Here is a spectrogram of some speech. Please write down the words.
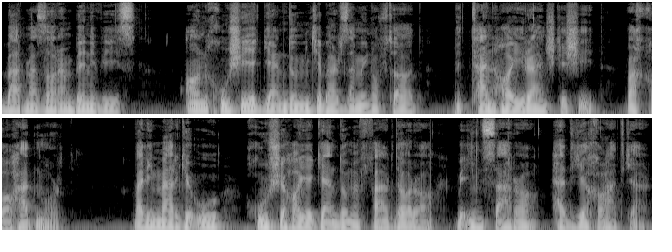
بر مزارم بنویس آن خوشه گندمی که بر زمین افتاد به تنهایی رنج کشید و خواهد مرد. ولی مرگ او خوشه های گندم فردا را به این صحرا هدیه خواهد کرد.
